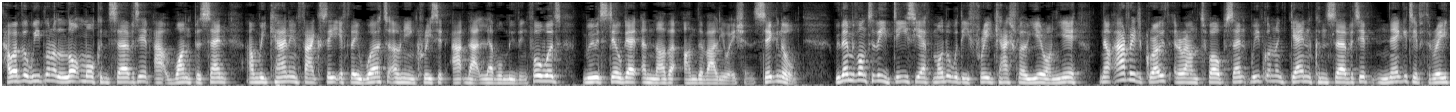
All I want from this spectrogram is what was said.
However, we've gone a lot more conservative at 1%, and we can in fact see if they were to only increase it at that level moving forwards, we would still get another undervaluation signal. We then move on to the DCF model with the free cash flow year on year. Now, average growth at around 12%. We've gone again conservative, negative 3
